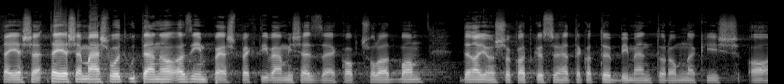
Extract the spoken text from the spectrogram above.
Teljesen, teljesen más volt utána az én perspektívám is ezzel kapcsolatban de nagyon sokat köszönhetek a többi mentoromnak is a,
